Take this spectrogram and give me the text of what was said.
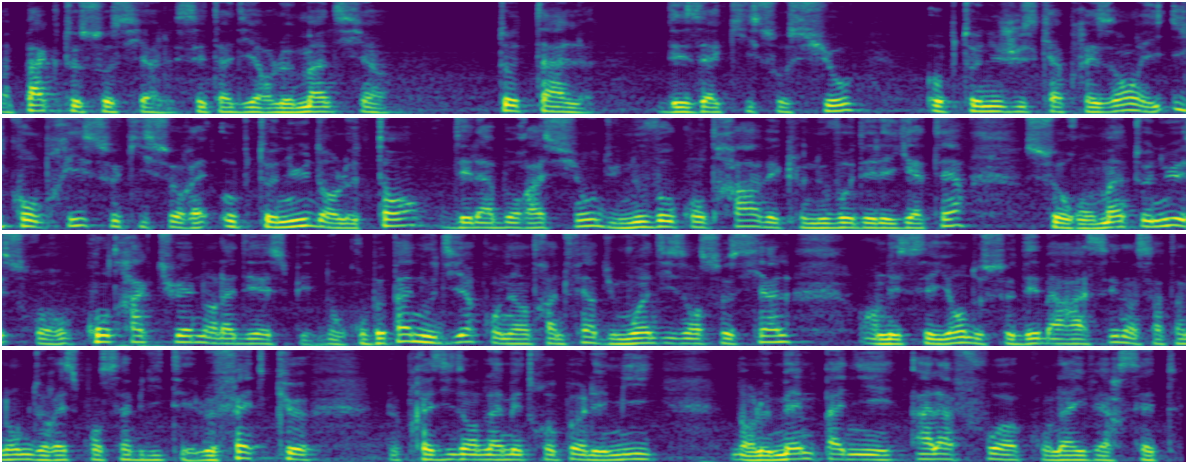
un pacte social, c'est-à-dire le maintien total des acquis sociaux, obtenus jusqu'à présent, et y compris ceux qui seraient obtenus dans le temps d'élaboration du nouveau contrat avec le nouveau délégataire, seront maintenus et seront contractuels dans la DSP. Donc on ne peut pas nous dire qu'on est en train de faire du moins-disant social en essayant de se débarrasser d'un certain nombre de responsabilités. Le fait que le président de la métropole ait mis dans le même panier à la fois qu'on aille vers cette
